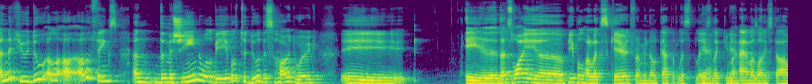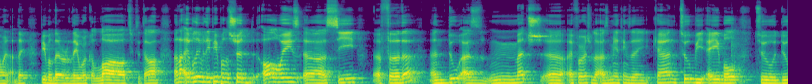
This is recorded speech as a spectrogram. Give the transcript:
انك you do a lot other things and the machine will be able to do this hard work Eh, eh, that's why uh, people are like scared from you know capitalist place Yeah, like you know, yeah. Amazon etc. When they people there they work a lot etc. And I believe that people should always uh, see uh, further and do as much uh, effort as many things they can to be able to do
